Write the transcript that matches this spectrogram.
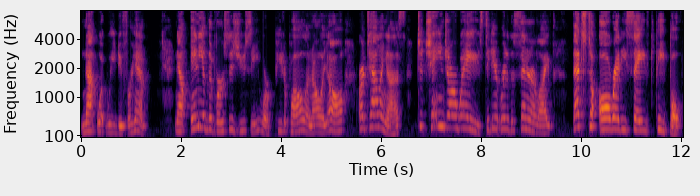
not what we do for him. Now, any of the verses you see where Peter, Paul, and all of y'all are telling us to change our ways, to get rid of the sin in our life, that's to already saved people,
